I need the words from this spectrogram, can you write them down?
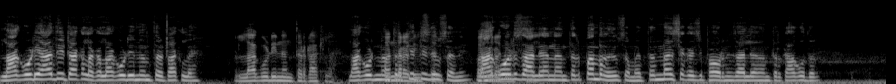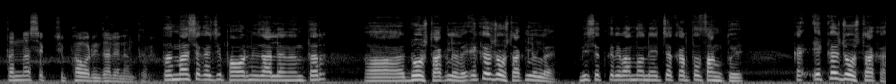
लागवडी आधी टाकला का लागवडी नंतर टाकलाय? लागवडीनंतर टाकला. लागवडीनंतर पंधरा किती दिवसांनी. दिवसांनी? पंधरा लागवड दिवसांनी. झाल्यानंतर पंधरा दिवसामध्ये तणनाशकाची फवारणी झाल्यानंतर का अगोदर? तणनाशकची फवारणी झाल्यानंतर. तणनाशकाची फवारणी झाल्यानंतर अं, डोस टाकलेला आहे. एकच डोस टाकलेला आहे. मी शेतकरी बांधवांना याच्याकरता सांगतोय का एकच डोस टाका.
